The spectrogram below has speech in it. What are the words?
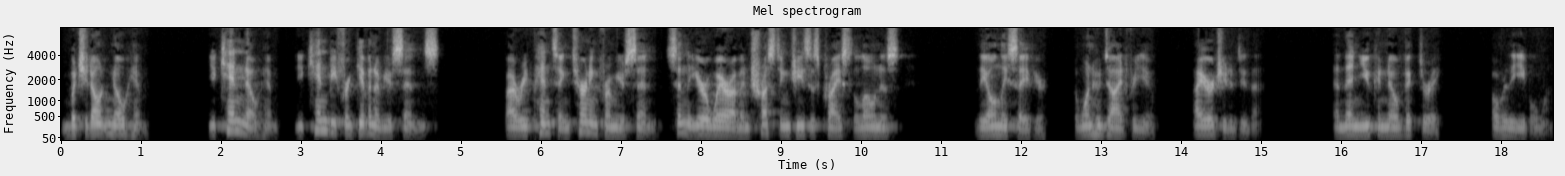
but you don't know Him. You can know Him. You can be forgiven of your sins by repenting, turning from your sin, sin that you're aware of, and trusting Jesus Christ alone as the only Savior, the one who died for you. I urge you to do that. And then you can know victory over the evil one.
